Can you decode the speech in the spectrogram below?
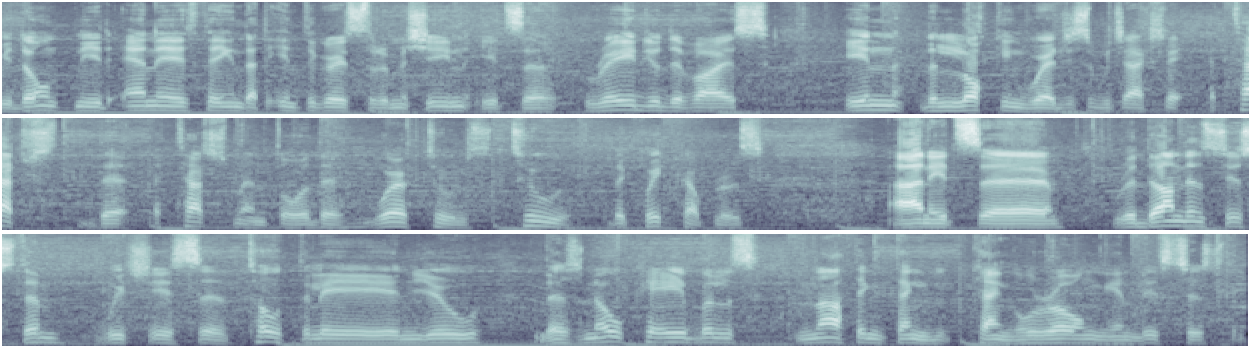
We don't need anything that integrates to the machine. It's a radio device in the locking wedges which actually attach the attachment or the work tools to the quick couplers. And it's a redundant system which is uh, totally new there's no cables, nothing can, go wrong in this system.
